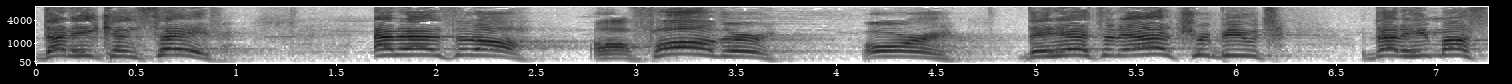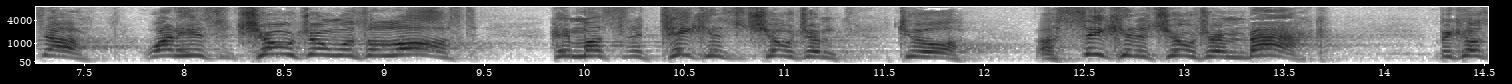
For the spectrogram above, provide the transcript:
that He can save. And as a, a father, or that He has an attribute that He must, uh, when His children was lost, He must take His children to uh, uh, seek His children back. Because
